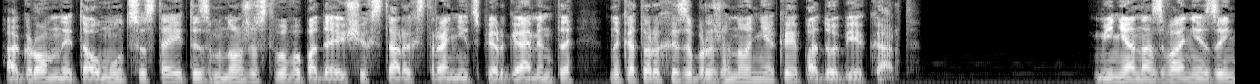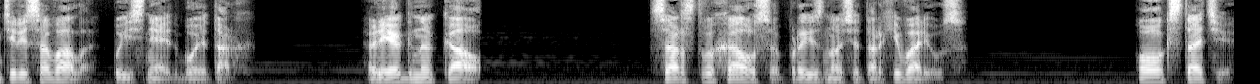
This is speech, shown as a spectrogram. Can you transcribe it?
Огромный талмуд состоит из множества выпадающих старых страниц пергамента, на которых изображено некое подобие карт. «Меня название заинтересовало», — поясняет Боэтарх. «Регна Као». «Царство хаоса», – произносит архивариус. «О, кстати»,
